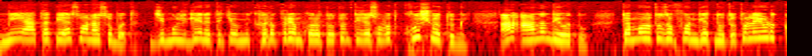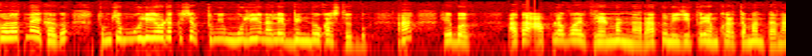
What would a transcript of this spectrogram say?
मी आता त्या सोनासोबत जी मुलगी आहे ना त्याच्यावर मी खरं प्रेम करत होतो तिच्यासोबत खुश होतो मी. हा? आनंदी होतो. त्यामुळे तुझा फोन घेत नव्हतो. तुला एवढं कळत नाही का ग? तुमच्या मुली एवढं कशा तुम्ही मुली नाले बिंडोक असतात बघ. हा? हे बघ आता आपला बॉयफ्रेंड म्हणणारा तुम्ही जी प्रेम करता म्हणता ना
